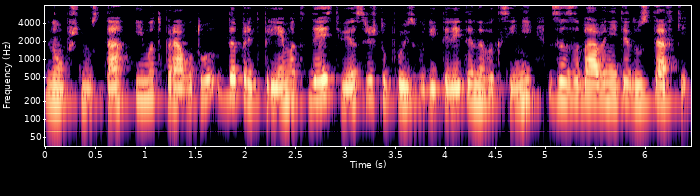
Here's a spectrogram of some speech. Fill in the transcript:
на общността имат правото да предприемат действия срещу производителите на вакцини за забавените доставки.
